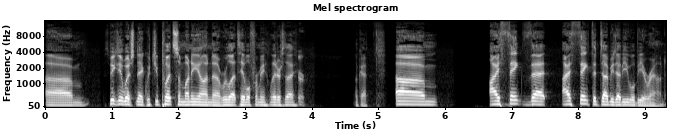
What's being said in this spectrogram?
um, speaking of which, Nick, would you put some money on a roulette table for me later today? Sure. Okay. Um, I think that I think that WWE will be around,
